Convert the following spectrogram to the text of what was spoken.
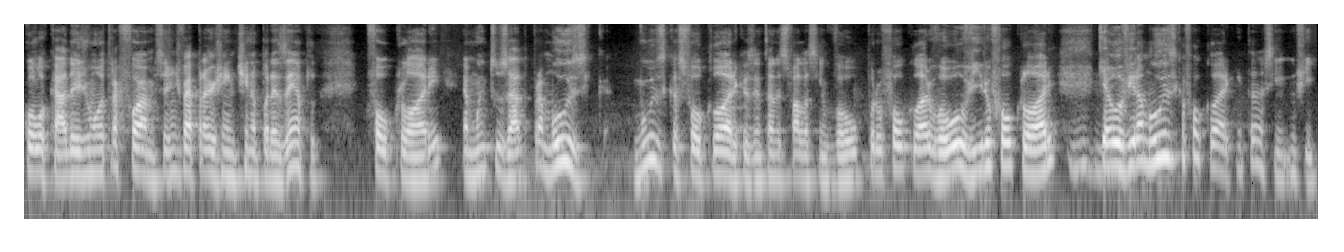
colocado aí de uma outra forma. Se a gente vai para a Argentina, por exemplo, folclore é muito usado para música, músicas folclóricas. Então eles falam assim: vou para o folclore, vou ouvir o folclore, uhum. que é ouvir a música folclórica. Então, assim, enfim,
